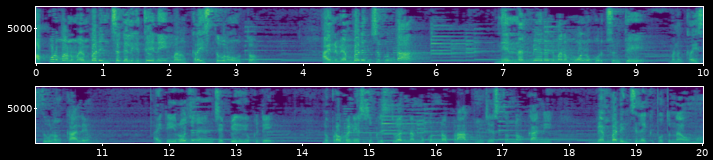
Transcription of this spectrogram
అప్పుడు మనం వెంబడించగలిగితేనే మనం క్రైస్తవులం అవుతాం. ఆయన వెంబడించకుండా నేను నమ్మానని మనం మూలం కూర్చుంటే మనం క్రైస్తవులం కాలేం. అయితే ఈ రోజున నేను చెప్పేది ఒకటే. నువ్వు ప్రభుని యేసుక్రీస్తు వారిని నమ్ముకున్నావు ప్రార్థన చేస్తున్నావు కానీ వెంబడించలేకపోతున్నావు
